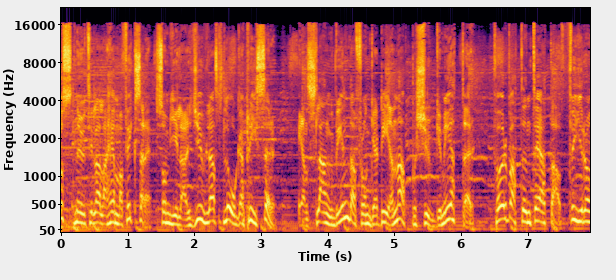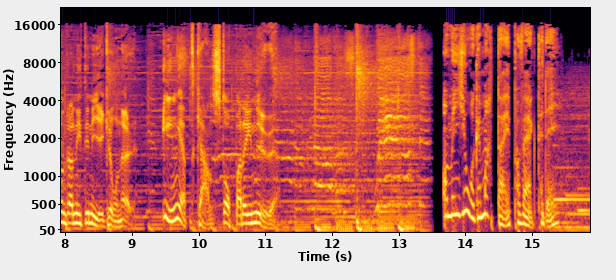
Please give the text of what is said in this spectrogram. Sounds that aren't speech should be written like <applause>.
Just nu till alla hemmafixare som gillar julast låga priser. En slangvinda från Gardena på 20 meter för vattentäta 499 kronor. Inget kan stoppa dig nu. Om en yogamatta är på väg till dig,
